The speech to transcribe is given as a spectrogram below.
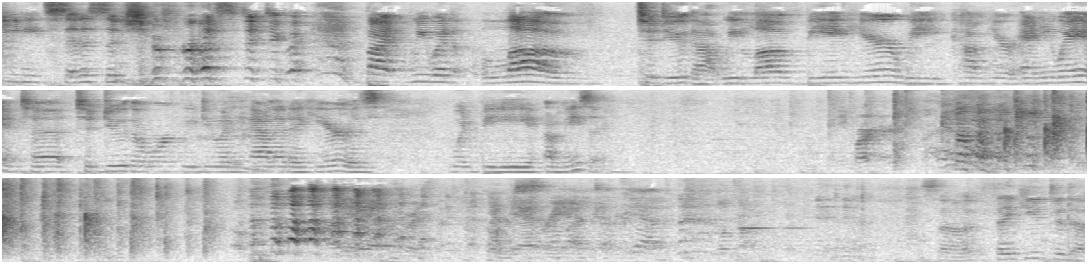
He needs citizenship for us to do it, but we would love to do that. We love being here. We come here anyway, and to, to do the work we do in Canada here is would be amazing. Any partners? Oh, so thank you to the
